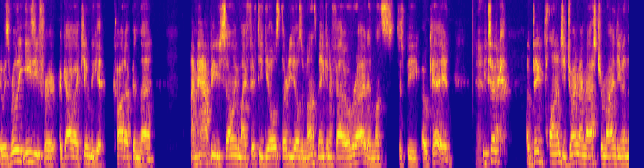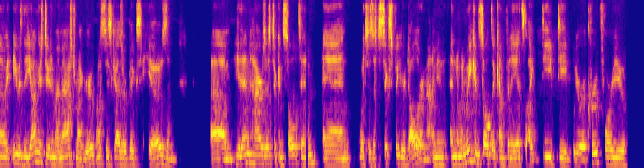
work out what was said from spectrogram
it was really easy for a guy like him to get caught up in the I'm happy selling my 50 deals, 30 deals a month, making a fat override, and let's just be okay. And yeah. he took a big plunge. He joined my mastermind, even though he was the youngest dude in my mastermind group. Most of these guys are big CEOs, and um, he then hires us to consult him, and which is a six-figure dollar amount. I mean, and when we consult a company, it's like deep, deep. We recruit for you.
